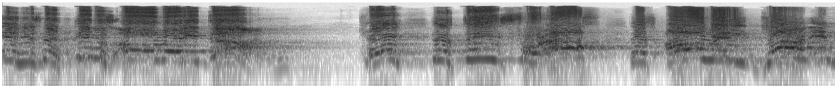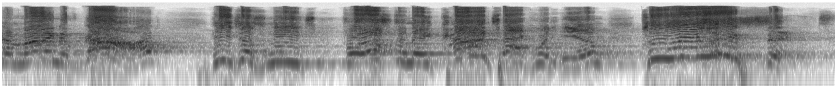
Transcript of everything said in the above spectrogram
In his name. It was already done. Okay? There are things for us that's already done in the mind of God. He just needs for us to make contact with him to release it.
